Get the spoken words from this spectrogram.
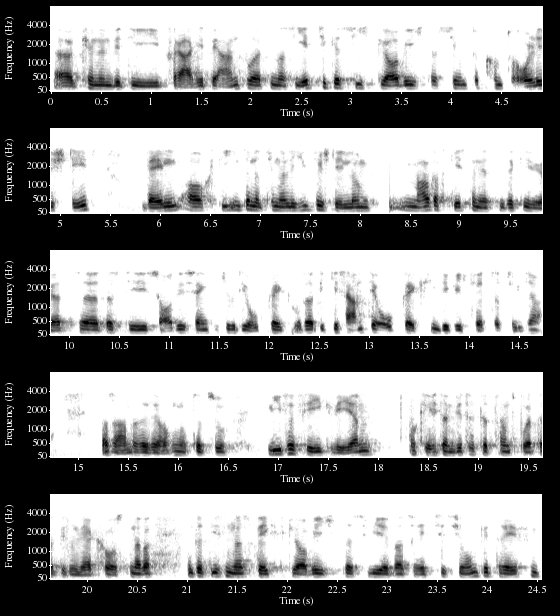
äh, können wir die Frage beantworten. Aus jetziger Sicht glaube ich, dass sie unter Kontrolle steht weil auch die internationale Hilfestellung, man hat auch gestern erst wieder gehört, äh, dass die Saudis eigentlich über die OPEC oder die gesamte OPEC in Wirklichkeit, da zählt ja was anderes auch noch dazu, lieferfähig wären. Okay, dann wird halt der Transport ein bisschen mehr kosten. Aber unter diesem Aspekt glaube ich, dass wir, was Rezession betreffen,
